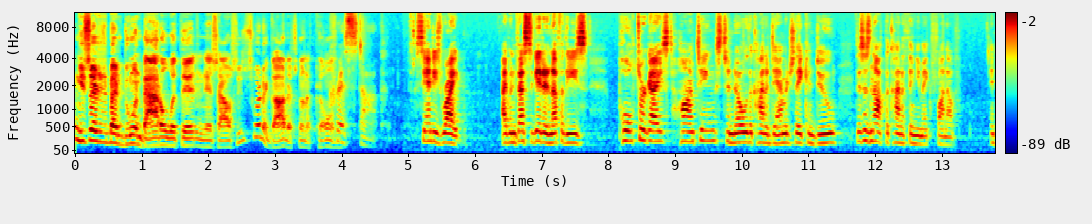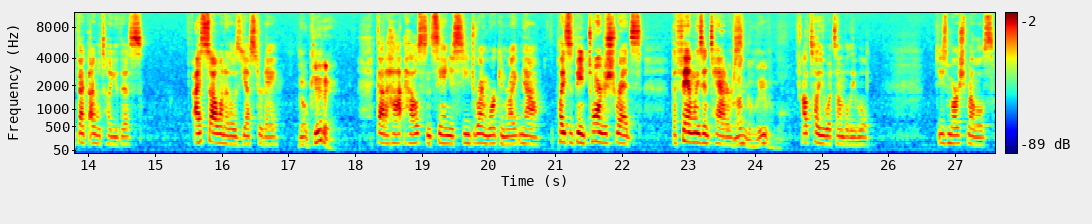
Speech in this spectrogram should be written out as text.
He said he's been doing battle with it in his house. He swear to God it's gonna kill him. Chris, stop. Sandy's right. I've investigated enough of these poltergeist hauntings to know the kind of damage they can do. This is not the kind of thing you make fun of. In fact, I will tell you this. I saw one of those yesterday. No kidding. Got a hot house in San Ysidro. I'm working right now. The place is being torn to shreds. The family's in tatters. Unbelievable. I'll tell you what's unbelievable. These marshmallows.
